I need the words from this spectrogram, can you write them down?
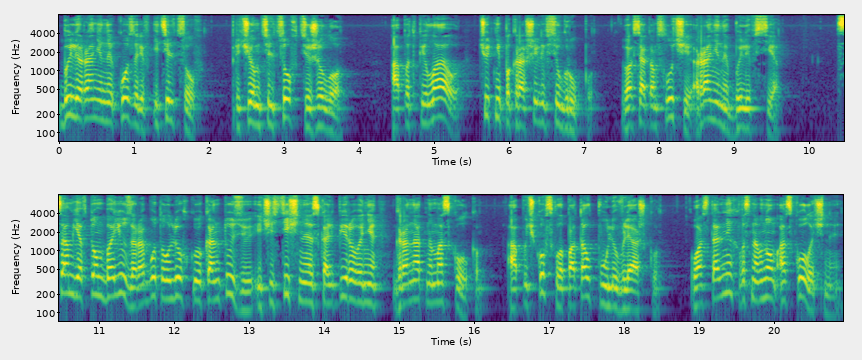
были ранены Козырев и Тельцов, причем Тельцов тяжело, а под Пилау чуть не покрошили всю группу. Во всяком случае, ранены были все. Сам я в том бою заработал легкую контузию и частичное скальпирование гранатным осколком, а Пучков схлопотал пулю в ляжку. У остальных в основном осколочные,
